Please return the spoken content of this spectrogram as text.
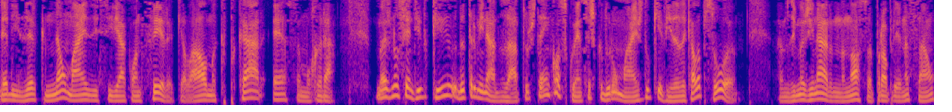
a dizer que não mais isso iria acontecer. Aquela alma que pecar, essa morrerá. Mas no sentido que determinados atos têm consequências que duram mais do que a vida daquela pessoa. Vamos imaginar na nossa própria nação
